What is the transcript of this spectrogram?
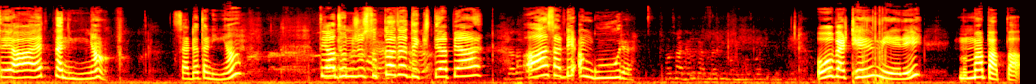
ਤੇ ਆ ਹੈ ਧਨੀਆ, ਸਾਡਾ ਧਨੀਆ ਤੇ ਆ ਤੁਹਾਨੂੰ ਜੋ ਸੁੱਕਾ ਜਿਹਾ ਦਿਖਦਾ ਪਿਆ, ਆ ਸਾਡੇ ਅੰਗੂਰ ਹੈ। ਉਹ ਬੈਠੇ ਮੇਰੇ ਮੰਮਾ ਪਾਪਾ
